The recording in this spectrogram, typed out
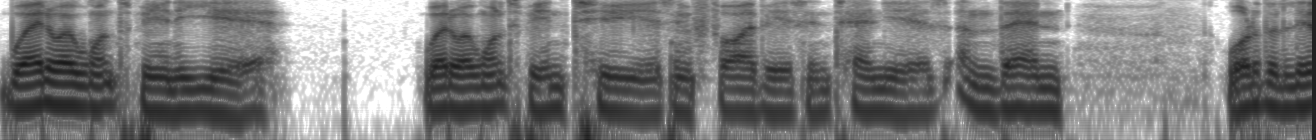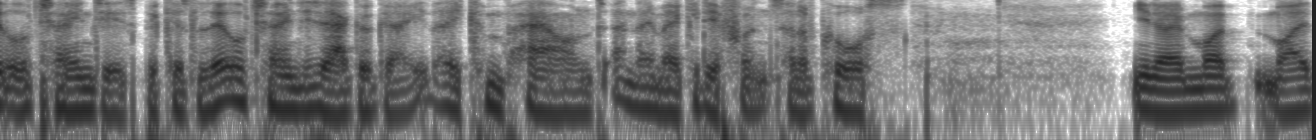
where do I want to be in a year? Where do I want to be in two years, in five years, in ten years? And then what are the little changes? Because little changes aggregate, they compound and they make a difference. And of course, you know, my my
